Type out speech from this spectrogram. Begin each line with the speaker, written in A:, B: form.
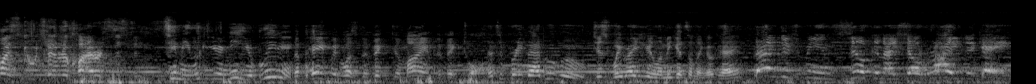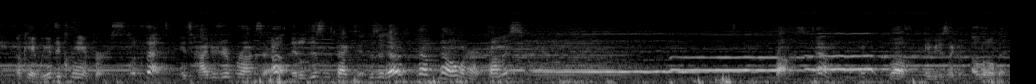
A: my scooter and require assistance.
B: Timmy, look at your knee. You're bleeding.
A: The pavement was the victim. I am the victor.
B: That's a pretty bad boo-boo. Just wait right here. Let me get something, okay?
A: Bandage me in silk and I shall ride again.
B: Okay, we have to clean it first.
A: What's that?
B: It's hydrogen peroxide.
A: Oh.
B: It'll disinfect it.
A: Does it hurt?
B: No, no, it won't hurt.
A: Promise? Oh.
B: Promise. Oh. Well, maybe just like a little bit.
